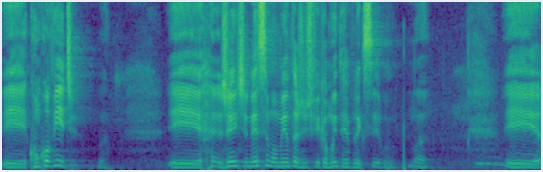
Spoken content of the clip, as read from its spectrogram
e com Covid. E, gente, nesse momento a gente fica muito reflexivo. Né? E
